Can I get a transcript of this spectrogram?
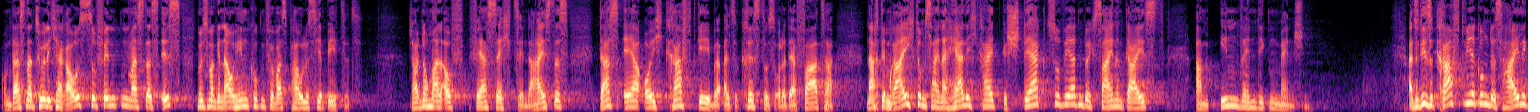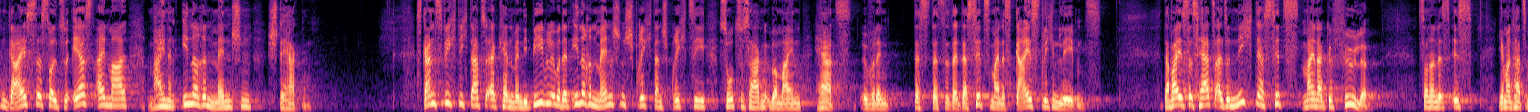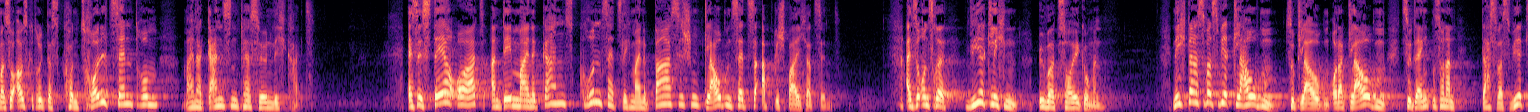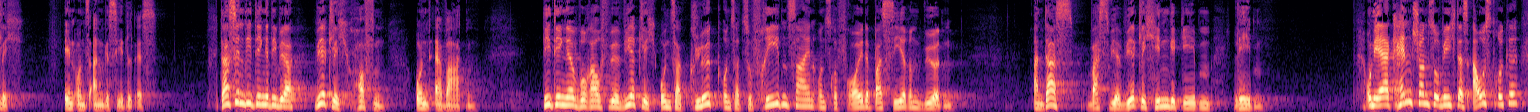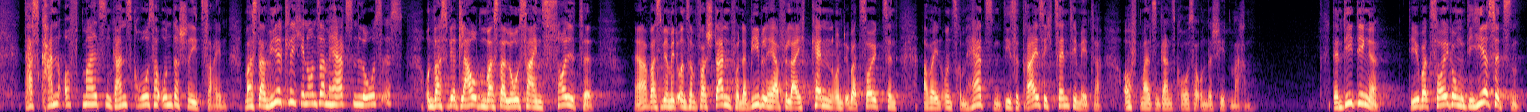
Um das natürlich herauszufinden, was das ist, müssen wir genau hingucken, für was Paulus hier betet. Schaut nochmal auf Vers 16. Da heißt es, dass er euch Kraft gebe, also Christus oder der Vater, nach dem Reichtum seiner Herrlichkeit gestärkt zu werden durch seinen Geist am inwendigen Menschen. Also diese Kraftwirkung des Heiligen Geistes soll zuerst einmal meinen inneren Menschen stärken. Es ist ganz wichtig da zu erkennen, wenn die Bibel über den inneren Menschen spricht, dann spricht sie sozusagen über mein Herz, über den das, das, das, der Sitz meines geistlichen Lebens. Dabei ist das Herz also nicht der Sitz meiner Gefühle, sondern es ist, jemand hat es mal so ausgedrückt, das Kontrollzentrum meiner ganzen Persönlichkeit. Es ist der Ort, an dem meine ganz grundsätzlich, meine basischen Glaubenssätze abgespeichert sind. Also unsere wirklichen Überzeugungen. Nicht das, was wir glauben zu glauben oder glauben zu denken, sondern das, was wirklich in uns angesiedelt ist. Das sind die Dinge, die wir wirklich hoffen und erwarten. Die Dinge, worauf wir wirklich unser Glück, unser Zufriedensein, unsere Freude basieren würden. An das, was wir wirklich hingegeben leben. Und ihr erkennt schon, so wie ich das ausdrücke, das kann oftmals ein ganz großer Unterschied sein, was da wirklich in unserem Herzen los ist und was wir glauben, was da los sein sollte. Ja, was wir mit unserem Verstand von der Bibel her vielleicht kennen und überzeugt sind, aber in unserem Herzen diese 30 Zentimeter oftmals ein ganz großer Unterschied machen. Denn die Dinge, die Überzeugungen, die hier sitzen,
